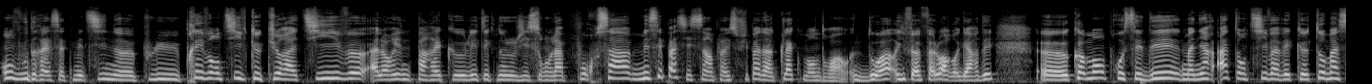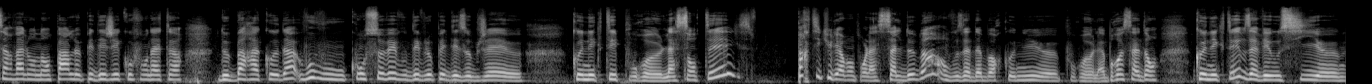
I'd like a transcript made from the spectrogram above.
On voudrait cette médecine plus préventive que curative. Alors il paraît que les technologies sont là pour ça, mais c'est pas si simple. Hein. Il suffit pas d'un claquement de doigts. Il va falloir regarder euh, comment procéder de manière attentive avec Thomas Serval. On en parle, le PDG cofondateur de Barracoda. Vous, vous concevez, vous développez des objets euh, connectés pour euh, la santé particulièrement pour la salle de bain. On vous a d'abord connu euh, pour euh, la brosse à dents connectée. Vous avez aussi euh,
